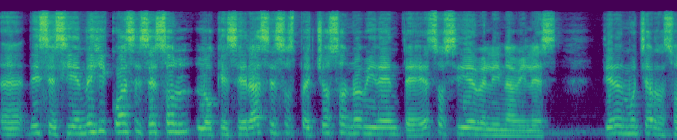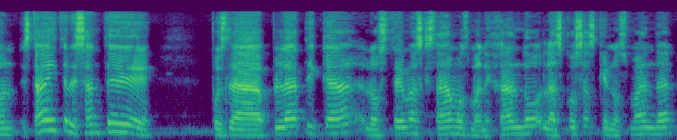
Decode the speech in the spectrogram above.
Eh, dice, si en México haces eso, lo que serás es sospechoso, no evidente. Eso sí, Evelyn Avilés. Tienes mucha razón. Está interesante pues la plática, los temas que estábamos manejando, las cosas que nos mandan.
